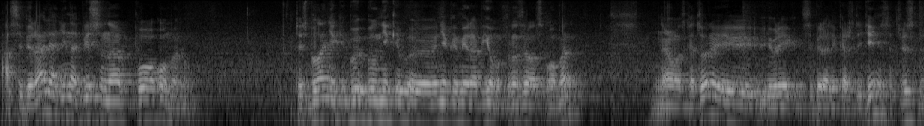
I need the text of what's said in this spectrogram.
А собирали они, написано, по омеру. То есть была некий, был некий, э, некая мера объема, который назывался омер, вот, который евреи собирали каждый день и, соответственно,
